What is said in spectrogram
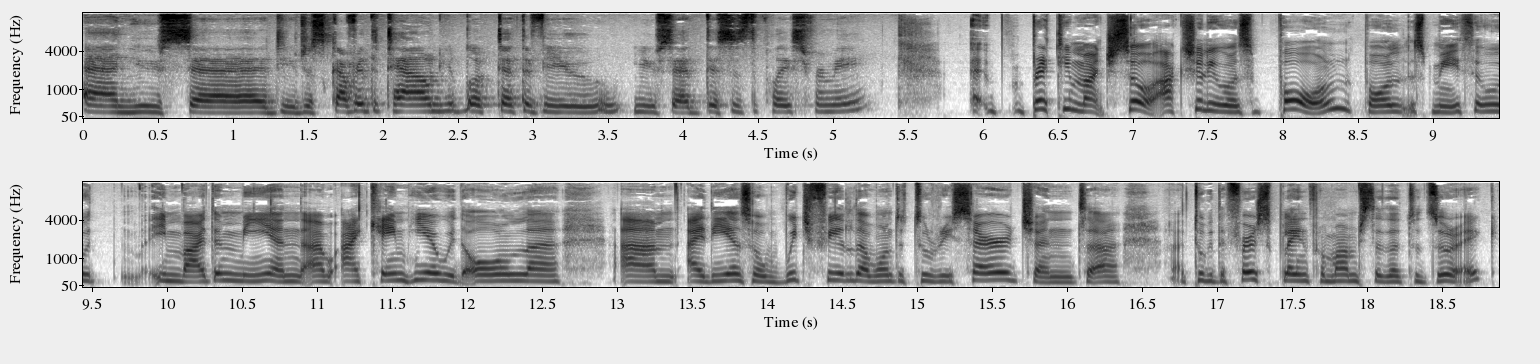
and you said, you discovered the town, you looked at the view, you said, this is the place for me? Pretty much so. Actually, it was Paul, Paul Smith, who invited me, and I, I came here with all uh, um, ideas of which field I wanted to research, and uh, I took the first plane from Amsterdam to Zurich.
